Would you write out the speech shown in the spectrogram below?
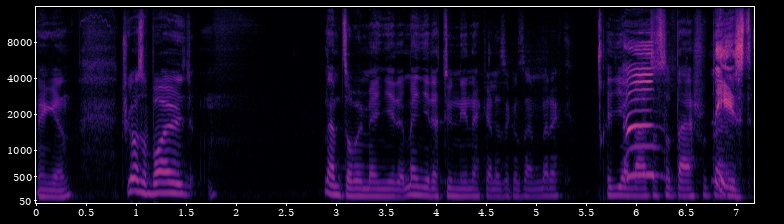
Igen. Csak az a baj, hogy nem tudom, hogy mennyire, mennyire tűnnének el ezek az emberek egy ilyen változtatás után. Nézd,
